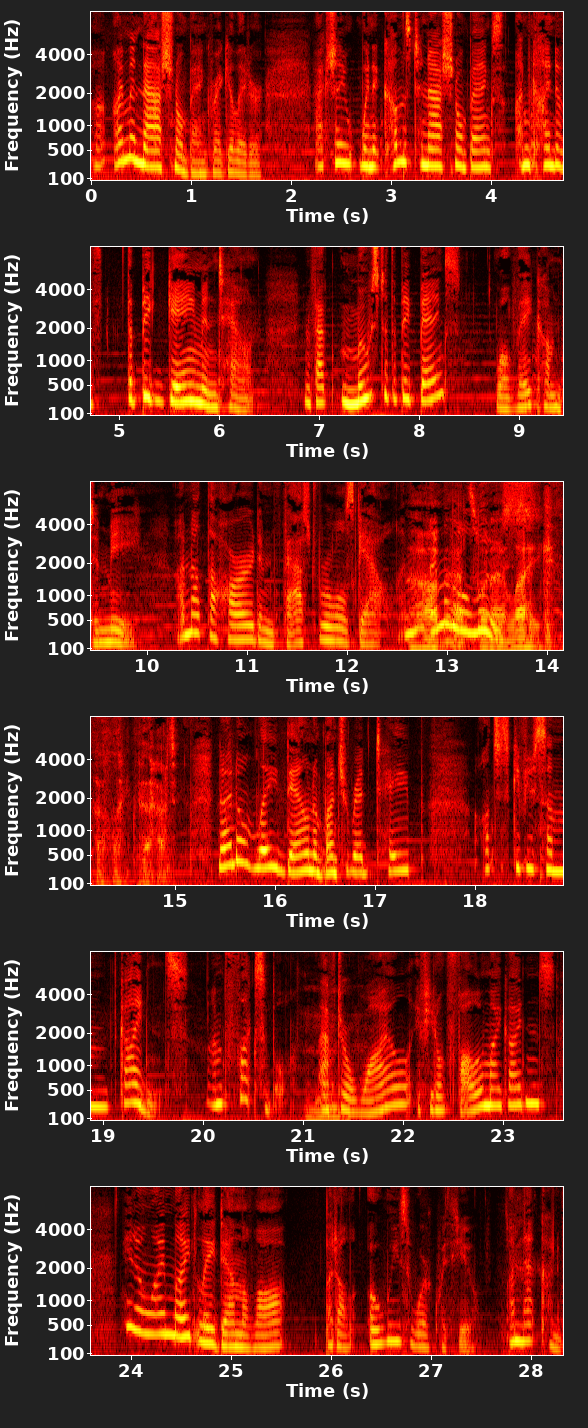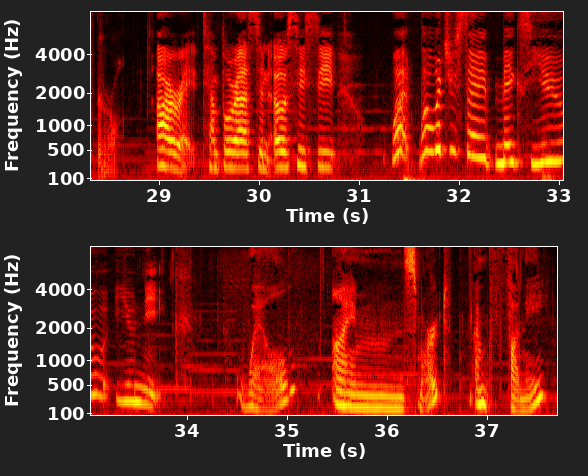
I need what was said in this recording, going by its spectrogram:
Uh, I'm a national bank regulator. Actually, when it comes to national banks, I'm kind of the big game in town. In fact, most of the big banks, well, they come to me. I'm not the hard and fast rules gal. I'm, Oh, I'm a little that's what I loose. like. I like that. Now, I don't lay down a bunch of red tape. I'll just give you some guidance. I'm flexible. After a while, if you don't follow my guidance, you know, I might lay down the law, but I'll always work with you. I'm that kind of girl. All right, Temple Raston OCC. What what would you say makes you unique? Well, I'm smart. I'm funny.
